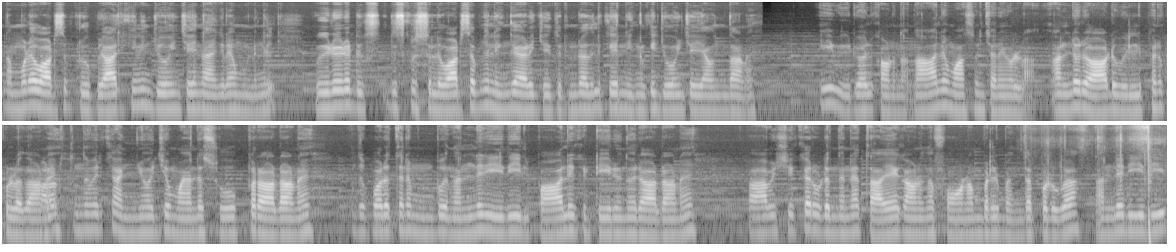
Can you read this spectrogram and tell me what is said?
നമ്മുടെ വാട്സപ്പ് ഗ്രൂപ്പിൽ ആർക്കെങ്കിലും ജോയിൻ ചെയ്യാൻ ആഗ്രഹമുണ്ടെങ്കിൽ വീഡിയോയുടെ ഡിസ് ഡിസ്ക്രിപ്ഷനിൽ വാട്സപ്പിന് ലിങ്ക് ആഡ് ചെയ്തിട്ടുണ്ട്. അതിൽ കയറി നിങ്ങൾക്ക് ജോയിൻ ചെയ്യാവുന്നതാണ്. ഈ വീഡിയോയിൽ കാണുന്ന നാല് മാസം ചെനയുള്ള നല്ലൊരു ആട് വിൽപ്പനക്കുള്ളതാണ്. വളർത്തുന്നവർക്ക് അനുയോജ്യമായ നല്ല സൂപ്പർ ആടാണ്. അതുപോലെ തന്നെ മുമ്പ് നല്ല രീതിയിൽ പാൽ കിട്ടിയിരുന്ന ഒരാടാണ് ആവശ്യക്കാർ ഉടൻ തന്നെ താഴെ കാണുന്ന ഫോൺ നമ്പറിൽ ബന്ധപ്പെടുക. നല്ല രീതിയിൽ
